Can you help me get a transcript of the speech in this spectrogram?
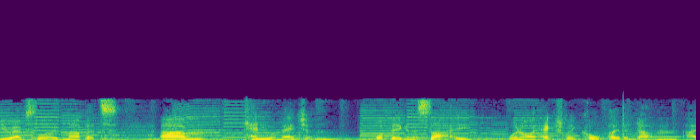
you absolute muppets. Um, can you imagine what they're going to say when I actually call Peter Dutton a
